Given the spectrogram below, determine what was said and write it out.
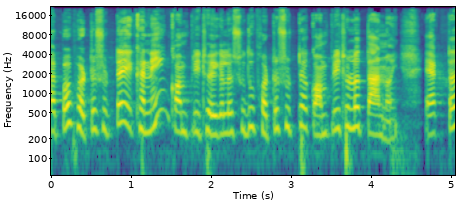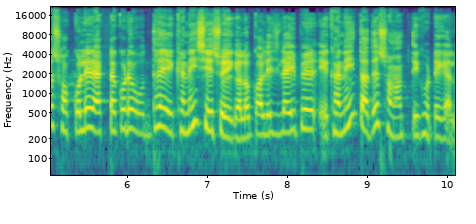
তারপর ফটোশ্যুটটা এখানেই কমপ্লিট হয়ে গেল। শুধু ফটোশ্যুটটা কমপ্লিট হলো তা নয়, একটা সকলের একটা করে অধ্যায় এখানেই শেষ হয়ে গেল। কলেজ লাইফের এখানেই তাদের সমাপ্তি ঘটে গেল।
